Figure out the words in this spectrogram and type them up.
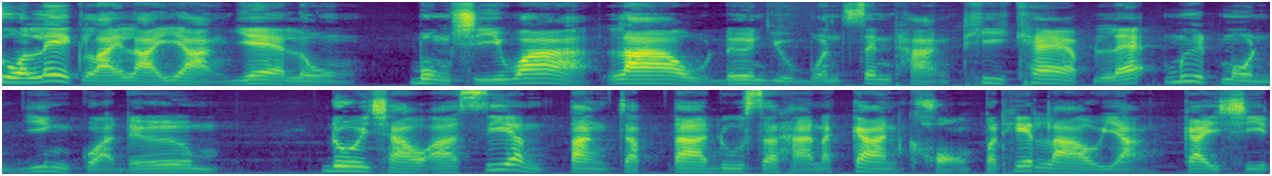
ตัวเลขหลาย ๆ อย่างแย่ลงบ่งชี้ว่าลาวเดินอยู่บนเส้นทางที่แคบและมืดมนยิ่งกว่าเดิม โดยชาวอาเซียนต่างจับตาดูสถานการณ์ของประเทศลาวอย่างใกล้ชิด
